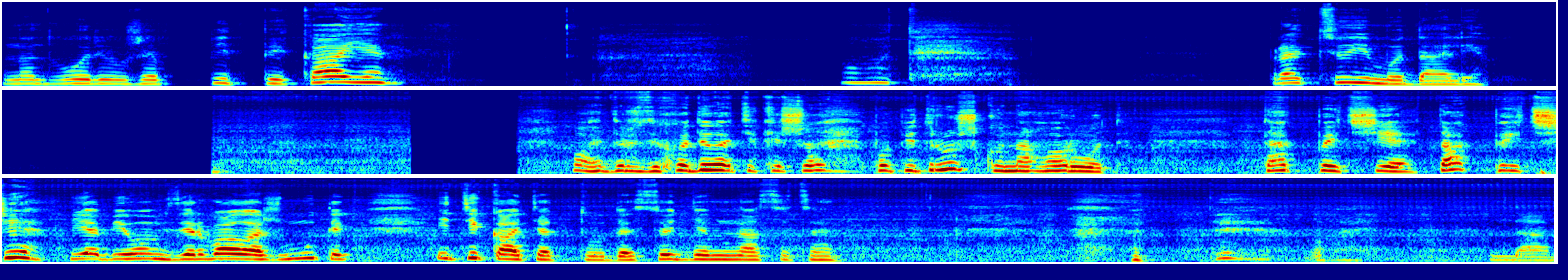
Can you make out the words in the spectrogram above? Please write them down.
на дворі вже підпікає. От. Працюємо далі. Ой, друзі, ходила тільки що по петрушку на город. Так пече, так пече. Я бігом зірвала жмутик і тікати оттуда. Сьогодні в нас оце. Ой, да.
